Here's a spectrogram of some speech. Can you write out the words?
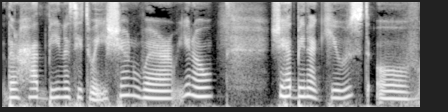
there had been a situation where, you know, she had been accused of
